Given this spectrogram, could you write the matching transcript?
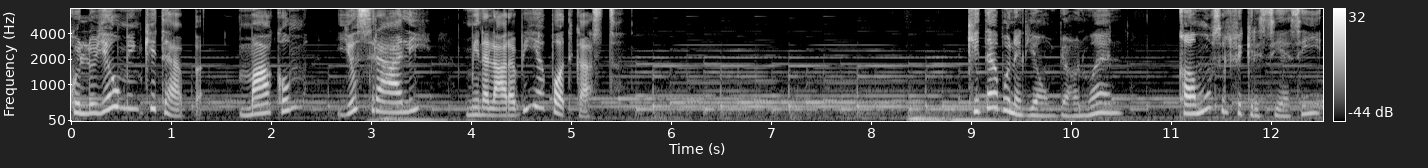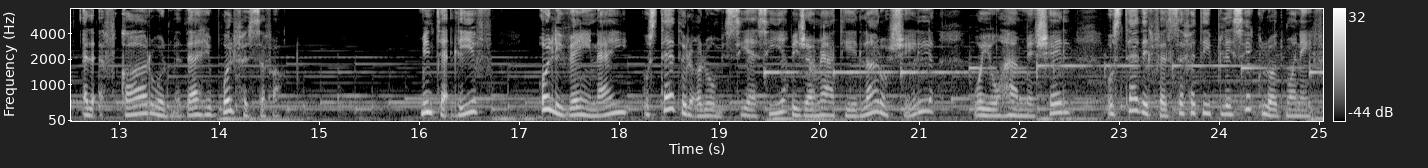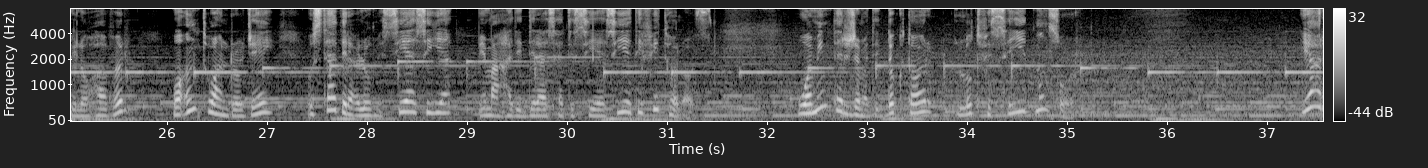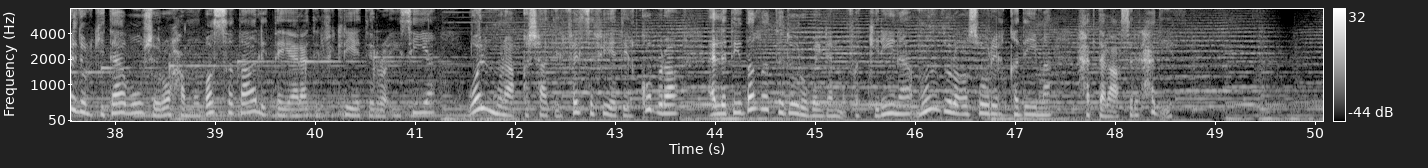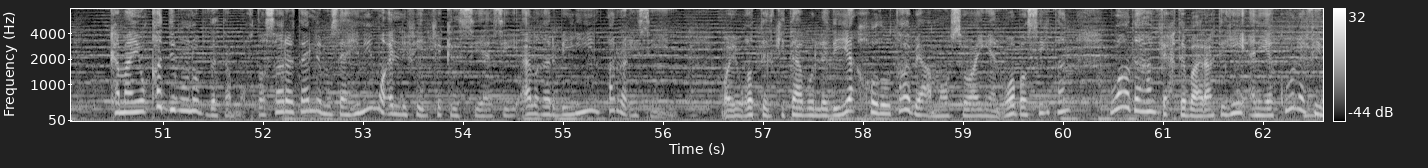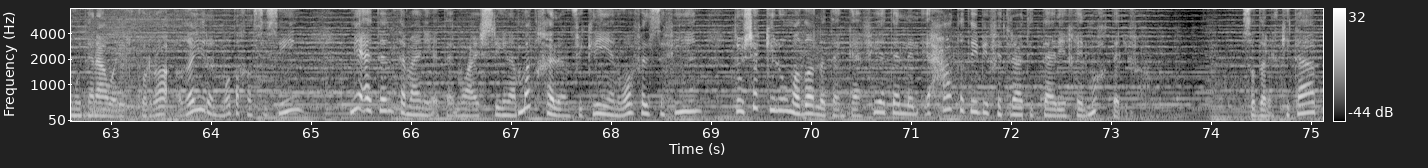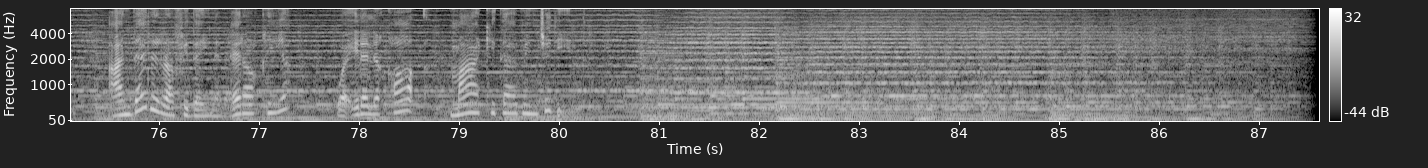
كل يوم كتاب معكم يسرى علي من العربية بودكاست. كتابنا اليوم بعنوان قاموس الفكر السياسي الأفكار والمذاهب والفلسفة من تأليف أوليفي ناي أستاذ العلوم السياسية بجامعة لاروشيل ويوهان ميشيل أستاذ الفلسفة بليسي كلود موني في لوهافر وأنطوان روجي أستاذ العلوم السياسية بمعهد الدراسات السياسية في تولوز ومن ترجمة الدكتور لطفي السيد منصور يعرض الكتاب شروحا مبسطة للتيارات الفكرية الرئيسية والمناقشات الفلسفية الكبرى التي ظلت تدور بين المفكرين منذ العصور القديمة حتى العصر الحديث. كما يقدم نبذة مختصرة لمساهمي مؤلفي الفكر السياسي الغربيين الرئيسيين، ويغطي الكتاب الذي يأخذ طابعا موسوعيا وبسيطا واضعا في اعتباراته أن يكون في متناول القراء غير المتخصصين 128 مدخلا فكريا وفلسفيا تشكل مظلة كافية للإحاطة بفترات التاريخ المختلفة. صدر الكتاب عن دار الرافدين العراقية وإلى اللقاء مع كتاب جديد.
